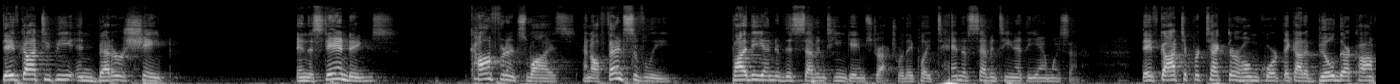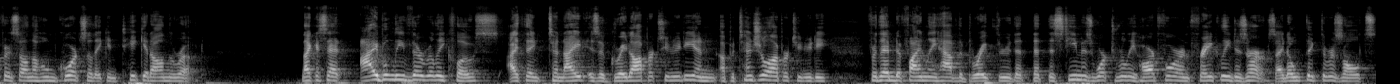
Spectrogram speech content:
they've got to be in better shape in the standings confidence wise and offensively by the end of this 17 game stretch where they play 10 of 17 at the Amway Center. They've got to protect their home court. They got to build their confidence on the home court so they can take it on the road. Like I said, I believe they're really close. I think tonight is a great opportunity and a potential opportunity for them to finally have the breakthrough that, that this team has worked really hard for and frankly deserves. I don't think the results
